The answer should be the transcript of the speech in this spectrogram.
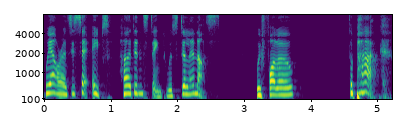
we are, as you say, apes, herd instinct was still in us. We follow the pack.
